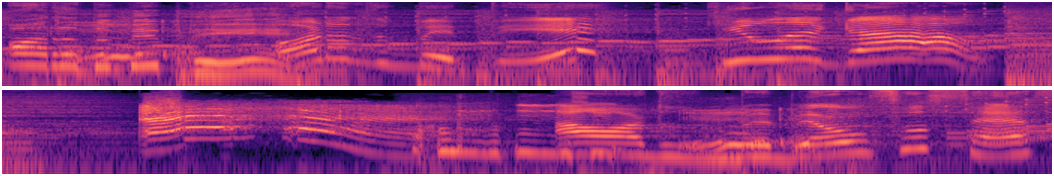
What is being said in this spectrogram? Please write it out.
Hora do bebê. Hora do bebê? Que legal! A hora do bebê é um sucesso.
